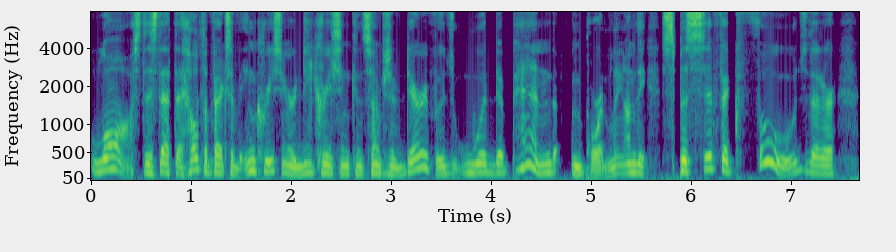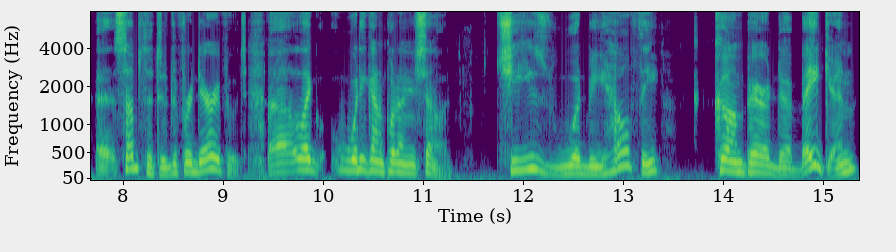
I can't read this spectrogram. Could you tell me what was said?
lost is that the health effects of increasing or decreasing consumption of dairy foods would depend, importantly, on the specific foods that are uh, substituted for dairy foods. Uh, like, what are you going to put on your salad? Cheese would be healthy compared to bacon,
